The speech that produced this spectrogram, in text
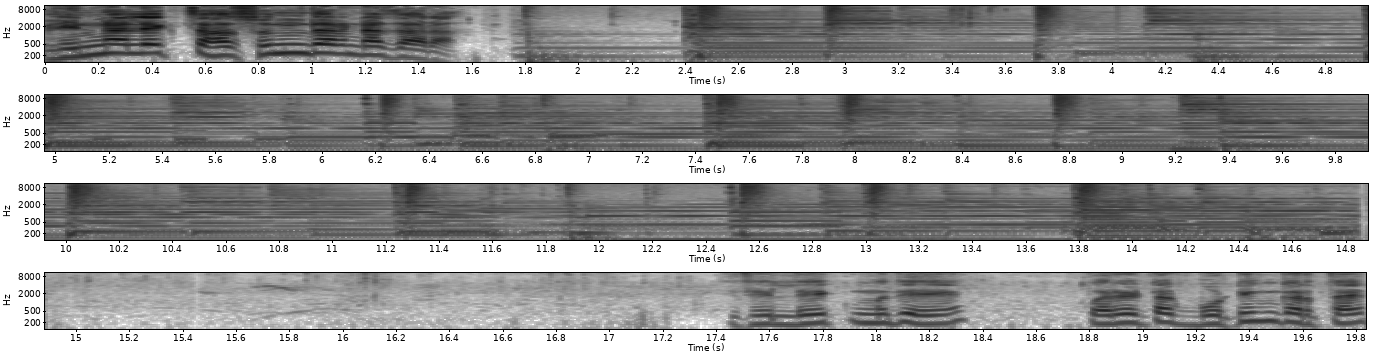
व्हेन्ना लेकचा हा सुंदर नजारा. इथे लेकमध्ये पर्यटक बोटिंग करतायत.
